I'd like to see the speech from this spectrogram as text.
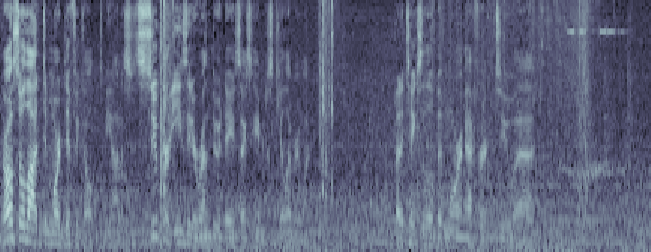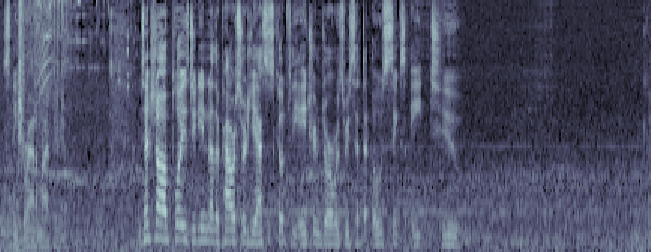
They're also a lot more difficult, to be honest. It's super easy to run through a Deus Ex game and just kill everyone. But it takes a little bit more effort to uh, sneak around, in my opinion. Attention all employees, due to another power surge, the access code for the atrium door was reset to 0682. Okay.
